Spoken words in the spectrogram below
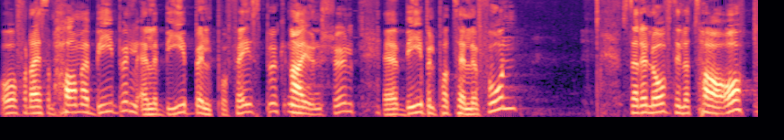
Og for de som har med Bibel, eller Bibel på Facebook Nei, unnskyld. Eh, Bibel på telefon. Så er det lov til å ta opp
